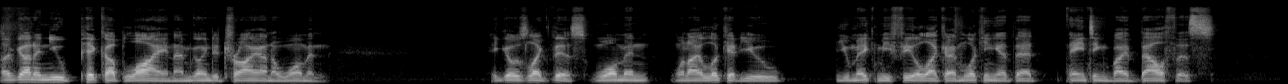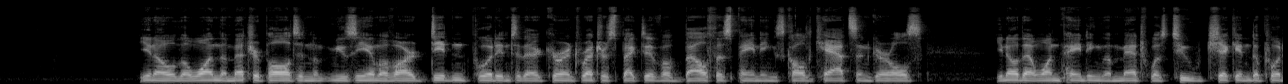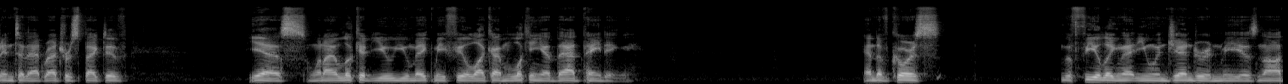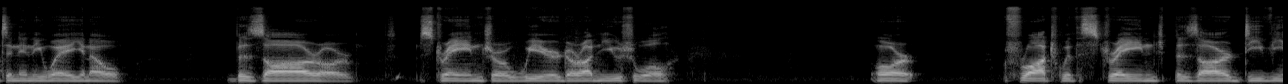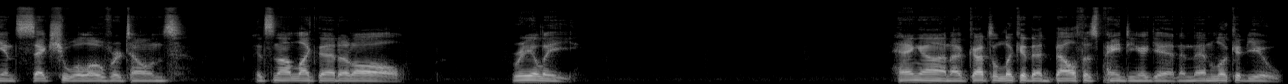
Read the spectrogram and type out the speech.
I've got a new pickup line I'm going to try on a woman. It goes like this Woman, when I look at you, you make me feel like I'm looking at that painting by Balthus. You know, the one the Metropolitan Museum of Art didn't put into their current retrospective of Balthus paintings called Cats and Girls. You know that one painting the Met was too chicken to put into that retrospective? Yes, when I look at you, you make me feel like I'm looking at that painting. And of course, the feeling that you engender in me is not in any way, you know, bizarre or strange or weird or unusual or fraught with strange, bizarre, deviant sexual overtones. It's not like that at all. Really. Hang on, I've got to look at that Balthus painting again and then look at you.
